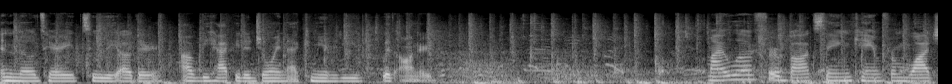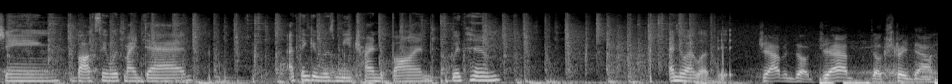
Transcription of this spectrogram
in the military to the other. I'll be happy to join that community with honor. My love for boxing came from watching boxing with my dad. I think it was me trying to bond with him. I knew I loved it. Jab and duck, jab, duck straight down.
